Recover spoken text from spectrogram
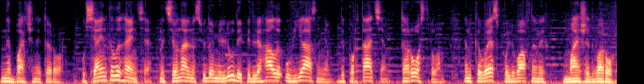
небачений терор. Уся інтелігенція, національно свідомі люди підлягали ув'язненням, депортаціям та розстрілам. НКВС полював на них майже два роки.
